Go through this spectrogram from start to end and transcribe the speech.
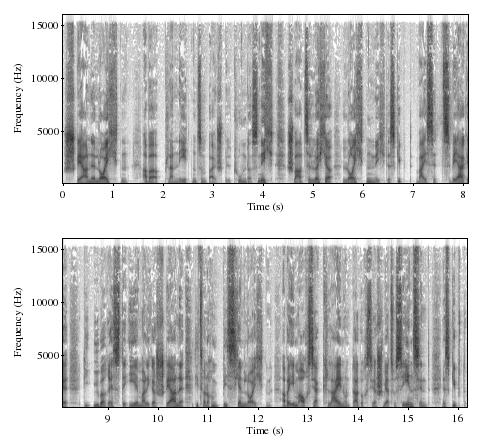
Sterne leuchten, aber Planeten zum Beispiel tun das nicht. Schwarze Löcher leuchten nicht. Es gibt weiße Zwerge, die Überreste ehemaliger Sterne, die zwar noch ein bisschen leuchten, aber eben auch sehr klein und dadurch sehr schwer zu sehen sind. Es gibt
